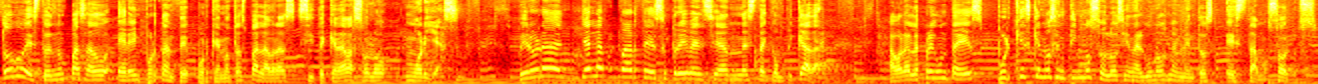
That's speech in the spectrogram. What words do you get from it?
Todo esto en un pasado era importante porque en otras palabras, si te quedabas solo, morías. Pero ahora ya la parte de supervivencia no está complicada Ahora la pregunta es, ¿por qué es que nos sentimos solos y en algunos momentos estamos solos?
